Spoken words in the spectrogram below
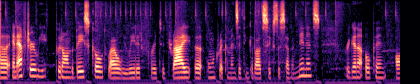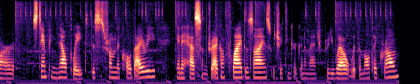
Uh, and after we put on the base coat while we waited for it to dry, uh, ONT recommends I think about six to seven minutes. We're gonna open our stamping nail plate. This is from Nicole Diary and it has some dragonfly designs which I think are going to match pretty well with the multi-chrome.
